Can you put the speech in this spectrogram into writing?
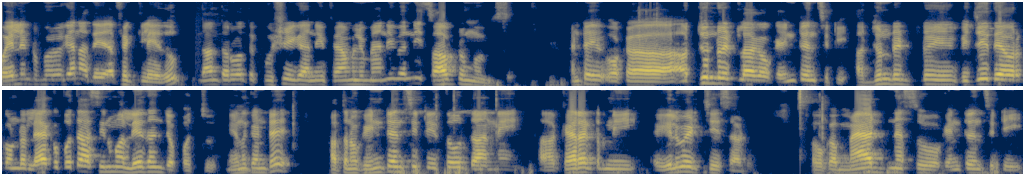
వైలెంట్ మూవీ కానీ అది ఎఫెక్ట్ లేదు. దాని తర్వాత ఖుషి కానీ ఫ్యామిలీ మ్యాన్ ఇవన్నీ సాఫ్ట్ మూవీస్ అంటే ఒక అర్జున్ రెడ్డి లాగా ఒక ఇంటెన్సిటీ అర్జున్ రెడ్డి విజయ్ దేవరకొండ లేకపోతే ఆ సినిమా లేదని చెప్పొచ్చు. ఎందుకంటే అతను ఒక ఇంటెన్సిటీతో దాన్ని ఆ క్యారెక్టర్ని ఎలివేట్ చేశాడు. ఒక మ్యాడ్నెస్ ఒక ఇంటెన్సిటీ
